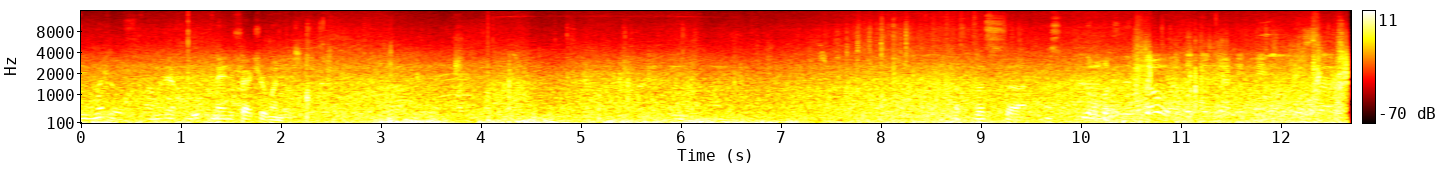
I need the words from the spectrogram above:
Need windows. I'm gonna have to manufacture windows. Let's, let's, uh, let's Look at the stove that didn't have any paint. It's, uh,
